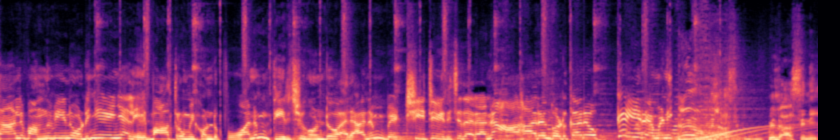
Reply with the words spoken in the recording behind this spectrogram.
കാൽ വന്ന് വീണ് ഒടിഞ്ഞു കഴിഞ്ഞാലേ ബാത്റൂമിൽ കൊണ്ട് പോവാനും തിരിച്ചു കൊണ്ടുവരാനും ബെഡ്ഷീറ്റ് വിരിച്ചു തരാനും ആഹാരം കൊടുക്കാനും ഒക്കെ ഈ രമണി വിലാസിനി വിലാസിനി.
